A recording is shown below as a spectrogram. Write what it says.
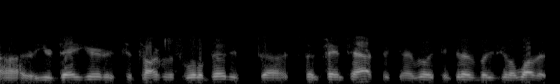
uh, your day here to, to talk with us a little bit. It's uh, it's been fantastic, and I really think that everybody's going to love it.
